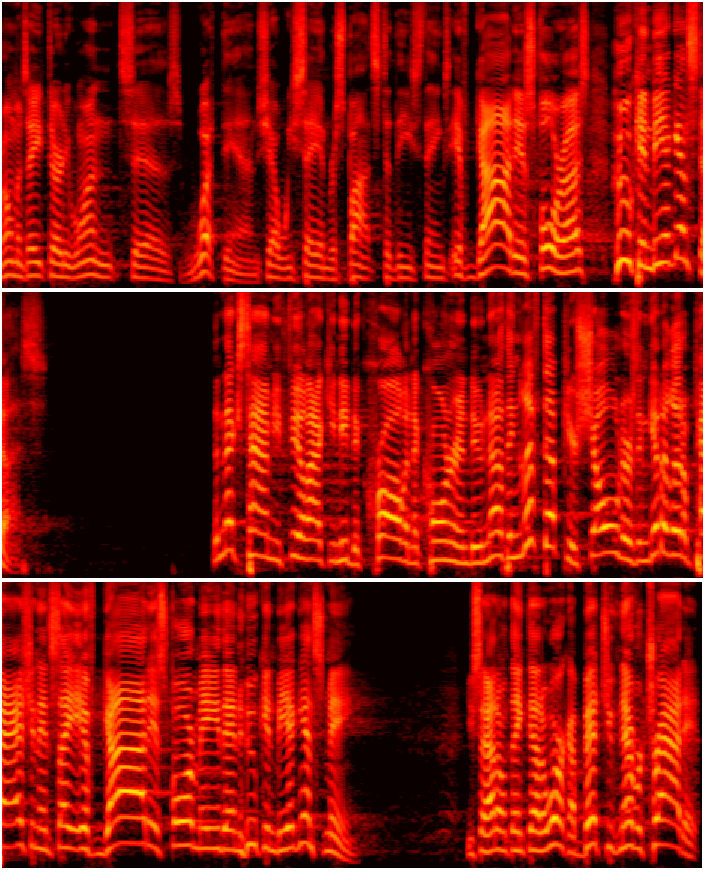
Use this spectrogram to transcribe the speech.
Romans 8:31 says, "What then shall we say in response to these things? If God is for us, who can be against us?" The next time you feel like you need to crawl in the corner and do nothing, lift up your shoulders and get a little passion and say, "If God is for me, then who can be against me?" You say, "I don't think that'll work." I bet you've never tried it.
